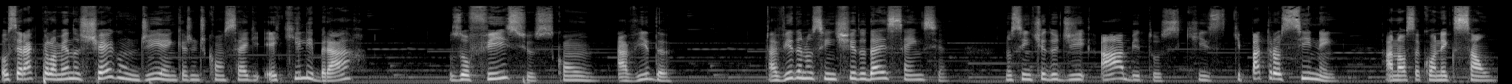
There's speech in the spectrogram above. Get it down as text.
Ou será que pelo menos chega um dia em que a gente consegue equilibrar os ofícios com a vida? A vida no sentido da essência, no sentido de hábitos que, que patrocinem a nossa conexão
